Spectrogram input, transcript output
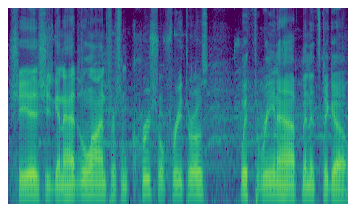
She is. She's going to head to the line for some crucial free throws with three and a half minutes to go.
